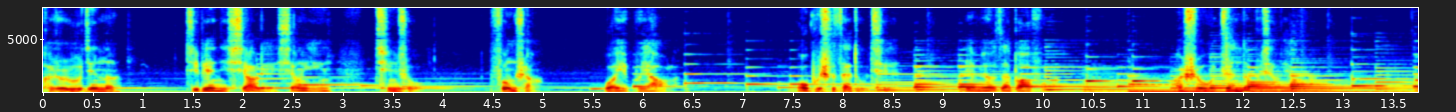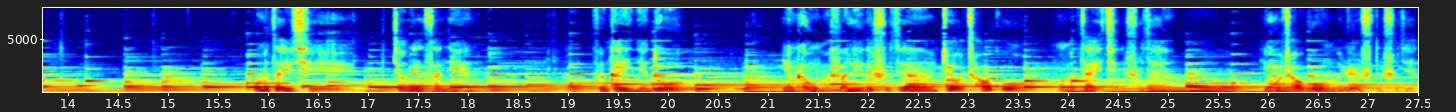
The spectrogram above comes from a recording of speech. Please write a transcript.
可是如今呢，即便你笑脸相迎，亲手奉上，我也不要了。我不是在赌气，也没有在报复，而是我真的不想要了。我们在一起将近三年，分开一年多，眼看我们分离的时间就要超过我们在一起的时间，也会超过我们认识的时间。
